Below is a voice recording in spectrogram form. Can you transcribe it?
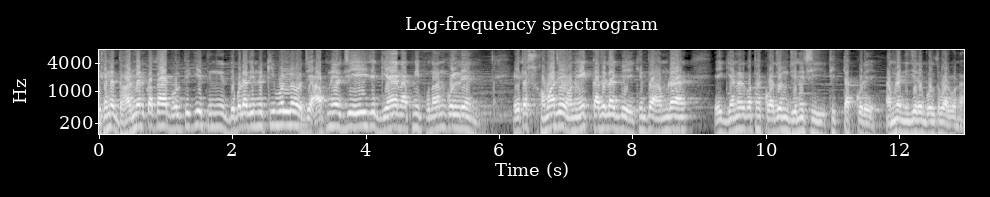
এখানে ধর্মের কথা বলতে গিয়ে তিনি দেবরাজ ইন্দ্র কি বলল? যে আপনার যে এই যে জ্ঞান আপনি প্রদান করলেন, এটা সমাজে অনেক কাজে লাগবে। কিন্তু আমরা এই জ্ঞানের কথা কজন জেনেছি ঠিকঠাক করে, আমরা নিজেরা বলতে পারব না।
